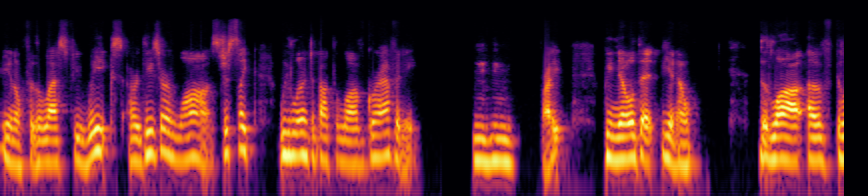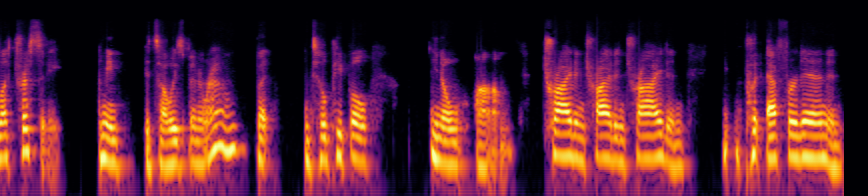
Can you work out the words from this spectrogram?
you know for the last few weeks are these are laws just like we learned about the law of gravity mm-hmm. right we know that, you know, the law of electricity. I mean, it's always been around, but until people, you know, um, tried and tried and tried and put effort in and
